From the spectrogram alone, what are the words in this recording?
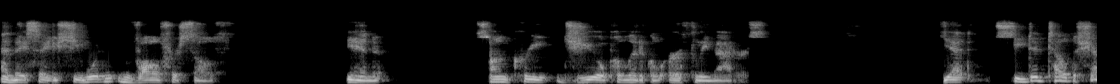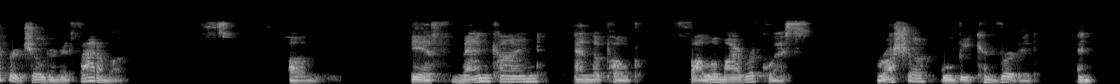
And they say she wouldn't involve herself in concrete geopolitical earthly matters. Yet she did tell the shepherd children at Fatima um, if mankind and the Pope follow my requests, Russia will be converted and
